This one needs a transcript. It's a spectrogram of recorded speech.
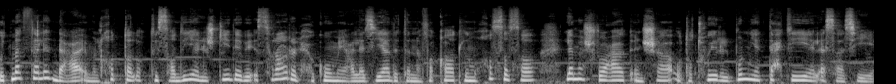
وتمثلت دعائم الخطة الاقتصادية الجديدة بإصرار الحكومة على زيادة النفقات المخصصة لمشروعات إنشاء وتطوير البنية التحتية الأساسية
